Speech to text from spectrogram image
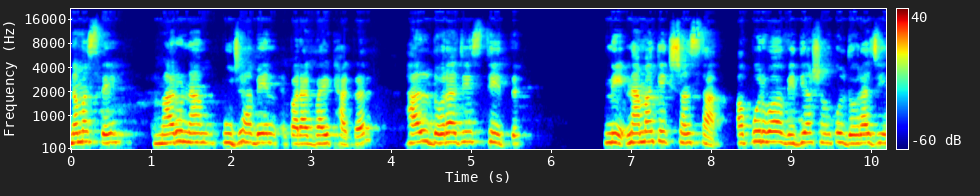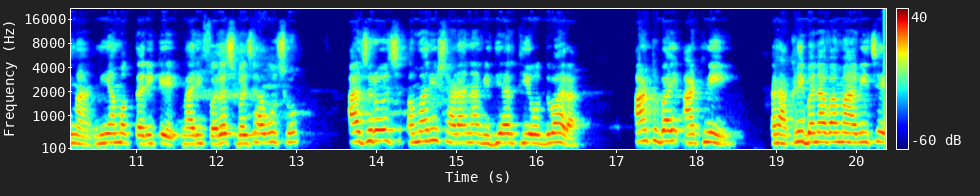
નમસ્તે. મારું નામ પૂજાબેન પરાગભાઈ ઠાકર. હાલ ધોરાજી સ્થિત નામાંકિત સંસ્થા અપૂર્વ વિદ્યાસંકુલ ધોરાજીમાં નિયામક તરીકે મારી ફરજ બજાવું છું. આજરોજ અમારી શાળાના વિદ્યાર્થીઓ દ્વારા આઠ બાય આઠની રાખડી બનાવવામાં આવી છે.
